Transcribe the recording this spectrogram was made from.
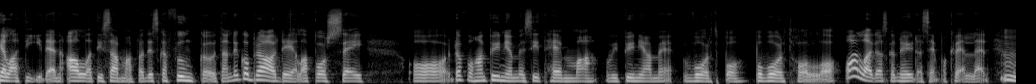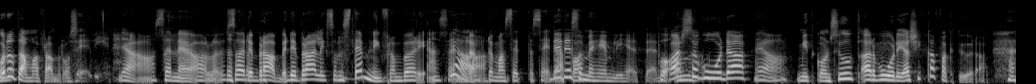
hela tiden, alla tillsammans för att det ska funka, utan det går bra att dela på sig. Och då får han pynja med sitt hemma och vi pynjar med vårt på, på vårt håll och, och alla är ganska nöjda sen på kvällen. Mm. Och då tar man fram rosévin. Ja, sen är, så är det bra, det är bra liksom stämning från början sen ja. då, då man sätter sig Det är det på, som är hemligheten. Varsågoda, ja. mitt konsultarvode, jag skickar faktura.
